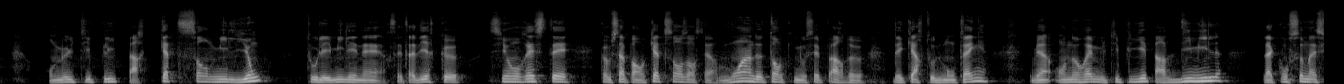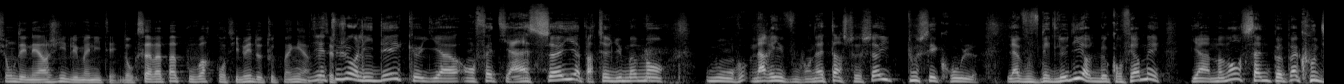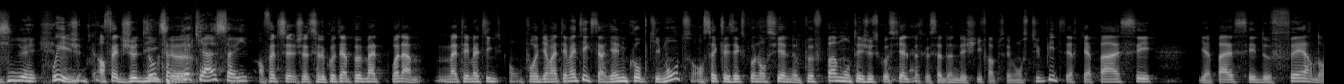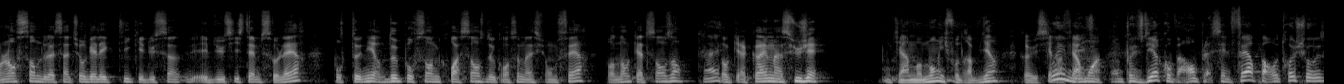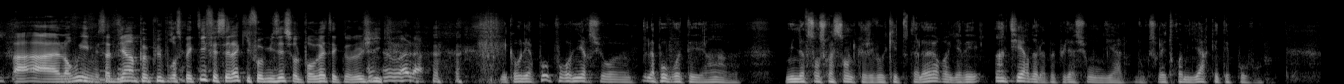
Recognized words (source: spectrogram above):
on multiplie par 400 millions tous les millénaires. C'est-à-dire que si on restait comme ça pendant 400 ans, c'est-à-dire moins de temps qui nous sépare de Descartes ou de Montaigne, eh bien, on aurait multiplié par 10 000 la consommation d'énergie de l'humanité. Donc ça ne va pas pouvoir continuer de toute manière. Il y a toujours l'idée qu'il y a en fait il y a un seuil à partir du moment où on arrive, où on atteint ce seuil, tout s'écroule. Là, vous venez de le dire, de le confirmer. Il y a un moment, ça ne peut pas continuer. Oui, en fait, je dis Donc, ça veut dire qu'il y a un seuil. En fait, c'est le côté un peu voilà, mathématique, on pourrait dire mathématique. C'est-à-dire qu'il y a une courbe qui monte. On sait que les exponentielles ne peuvent pas monter jusqu'au ciel parce que ça donne des chiffres absolument stupides. C'est-à-dire qu'il n'y a pas assez il n'y a pas assez de fer dans l'ensemble de la ceinture galactique et du, et du, système solaire pour tenir 2% de croissance de consommation de fer pendant 400 ans. Donc il y a quand même un sujet. Donc, il y a un moment, il faudra bien réussir à faire moins. On peut se dire qu'on va remplacer le fer par autre chose. Ah, alors oui, mais ça devient un peu plus prospectif et c'est là qu'il faut miser sur le progrès technologique. voilà. Mais comment dire, pour, revenir sur euh, la pauvreté, hein, 1960 que j'évoquais tout à l'heure, il y avait un tiers de la population mondiale, donc sur les 3 milliards qui étaient pauvres.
